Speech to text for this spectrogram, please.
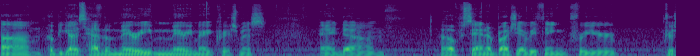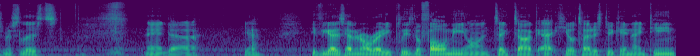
Um, hope you guys have a merry, merry, merry Christmas, and um, I hope Santa brought you everything for your Christmas lists. And uh, yeah, if you guys haven't already, please go follow me on TikTok at HeelTitus2K19.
